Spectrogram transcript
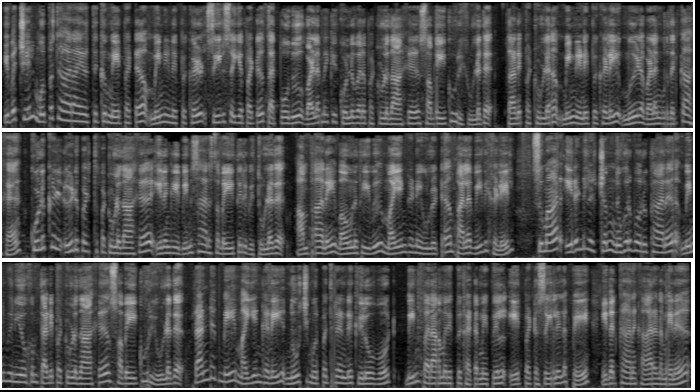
இவற்றில் முப்பத்தி ஆறாயிரத்துக்கும் மேற்பட்ட மின் இணைப்புகள் சீர் செய்யப்பட்டு தற்போது வழமைக்கு கொண்டுவரப்பட்டுள்ளதாக சபை கூறியுள்ளது. தடைப்பட்டுள்ள மின் இணைப்புகளை மீள வழங்குவதற்காக குழுக்கள் ஈடுபடுத்தப்பட்டுள்ளதாக இலங்கை மின்சார சபை தெரிவித்துள்ளது. அம்பானை வவுனதீவு மயங்கனி உள்ளிட்ட பல வீதிகளில் சுமார் இரண்டு லட்சம் நுகர்வோருக்கான மின் விநியோகம் தடைப்பட்டுள்ளதாக சபை கூறியுள்ளது. ரண்டம்பே மையங்கனி நூற்றி முப்பத்தி ரெண்டு கிலோவோட் மின் பராமரிப்பு கட்டமைப்பில் ஏற்பட்ட செயலிழப்பே இதற்கான காரணம் என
